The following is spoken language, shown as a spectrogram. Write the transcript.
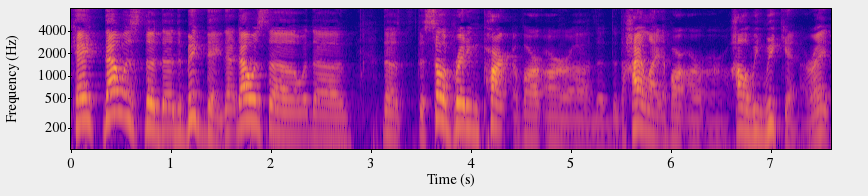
okay? That was the, the, the big day. That, that was the, the the, the celebrating part of our, our uh, the, the highlight of our, our, our Halloween weekend, all right?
